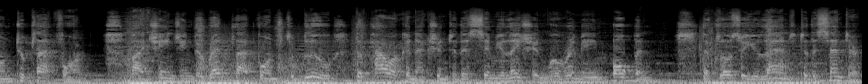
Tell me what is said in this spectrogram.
Platform to platform. By changing the red platforms to blue, the power connection to this simulation will remain open. The closer you land to the center,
